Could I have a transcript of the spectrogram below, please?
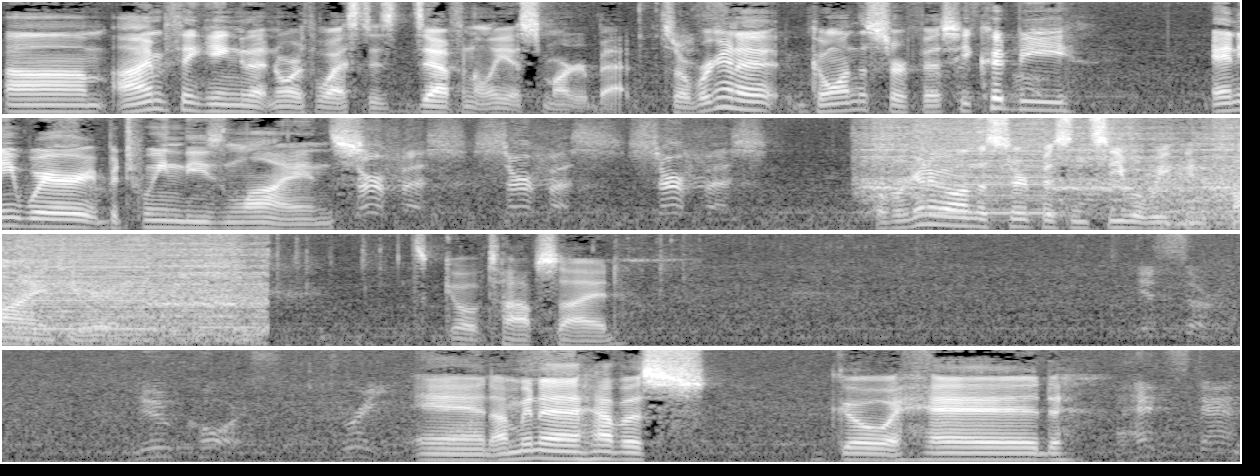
Um, I'm thinking that Northwest is definitely a smarter bet. So we're going to go on the surface. He could be anywhere between these lines. Surface. But we're gonna go on the surface and see what we can find here. Let's go topside. Yes, sir. New course. Three. And I'm gonna have us go ahead Ahead standard.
